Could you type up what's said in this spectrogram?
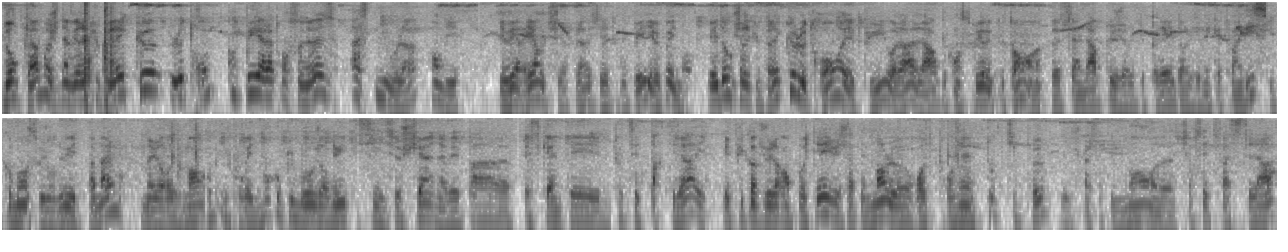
Donc là, moi je n'avais récupéré que le tronc coupé à la tronçonneuse à ce niveau-là, en biais. Il n'y avait rien au-dessus, là, j'ai été coupé, il n'y avait pas une branche. Et donc j'ai récupéré que le tronc, et puis voilà, l'arbre construit avec le temps. Hein. C'est un arbre que j'ai récupéré dans les années 90, qui commence aujourd'hui à être pas mal. Malheureusement, il pourrait être beaucoup plus beau aujourd'hui si ce chien n'avait pas euh, esquinté toute cette partie-là. Et puis quand je vais le rempoter, je vais certainement le retourner un tout petit peu. Il sera certainement euh, sur cette face-là,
